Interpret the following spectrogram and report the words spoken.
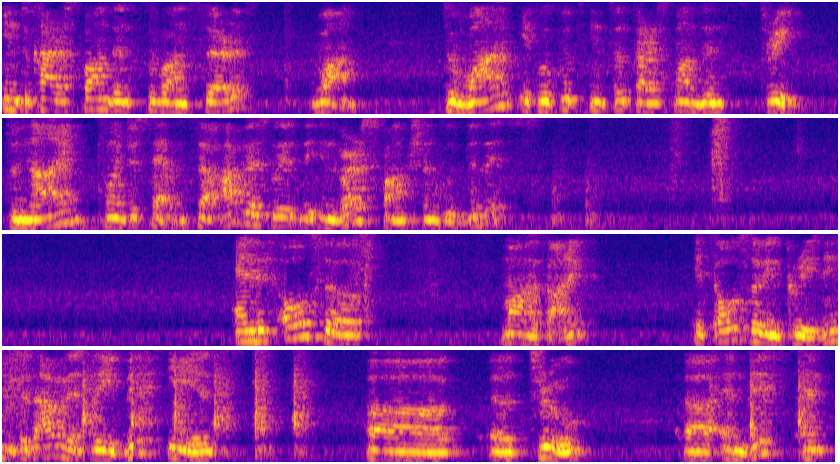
into correspondence to one third 1. To 1, it will put into correspondence 3 to 9, 27. So obviously the inverse function would be this. And it's also monotonic. It's also increasing because obviously this is uh, uh, true, uh, and this and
